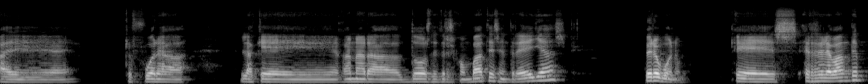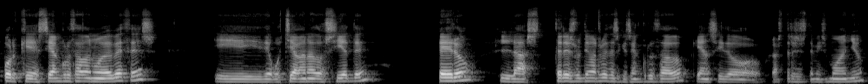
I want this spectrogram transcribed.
eh, que fuera la que ganara dos de tres combates entre ellas. Pero bueno, es, relevante porque se han cruzado nueve veces y Deguchi ha ganado siete, pero las tres últimas veces que se han cruzado, que han sido las tres este mismo año,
